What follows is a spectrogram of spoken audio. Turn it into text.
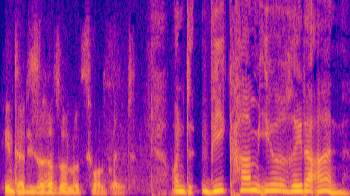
hinter diese Resolution bringt. Und wie kam Ihre Rede an?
